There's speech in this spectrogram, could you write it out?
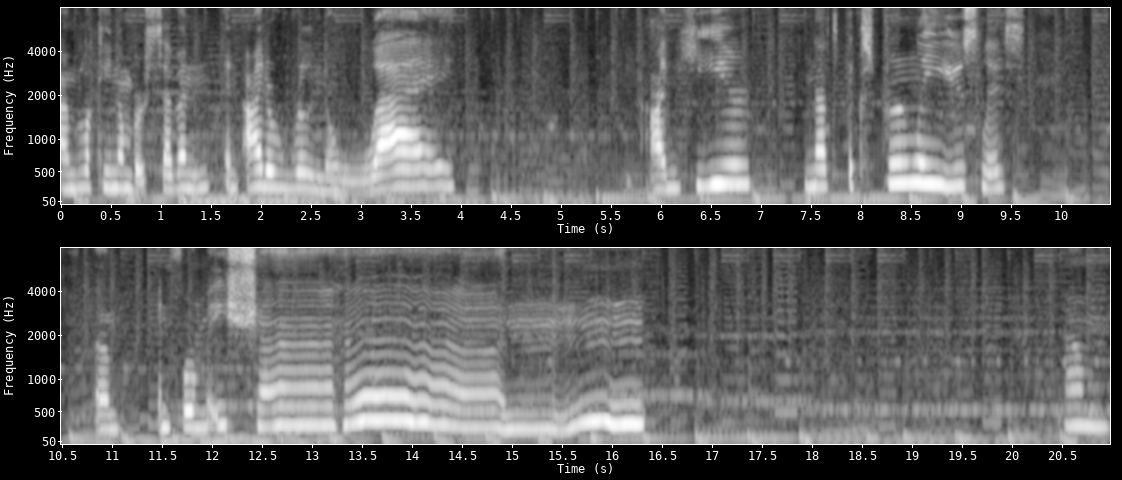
I'm lucky number 7 and I don't really know why. I'm here that's extremely useless um, information. Um,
